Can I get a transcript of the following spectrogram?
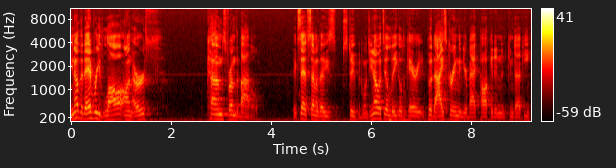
You know that every law on earth comes from the Bible, except some of these stupid ones. You know it's illegal to carry put ice cream in your back pocket in Kentucky?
